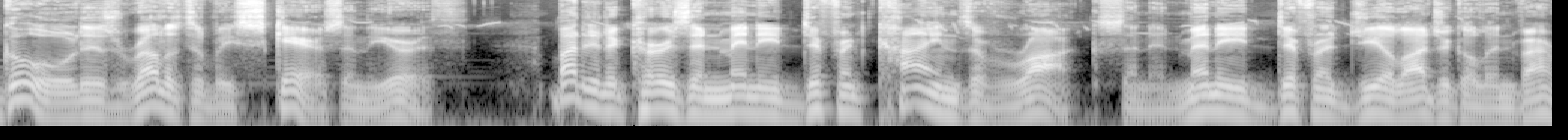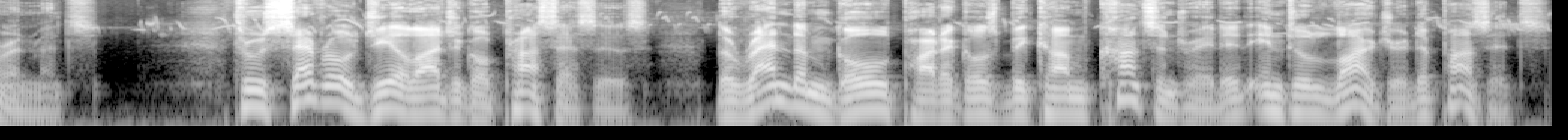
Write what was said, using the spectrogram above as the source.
Gold is relatively scarce in the earth, but it occurs in many different kinds of rocks and in many different geological environments. Through several geological processes, the random gold particles become concentrated into larger deposits.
